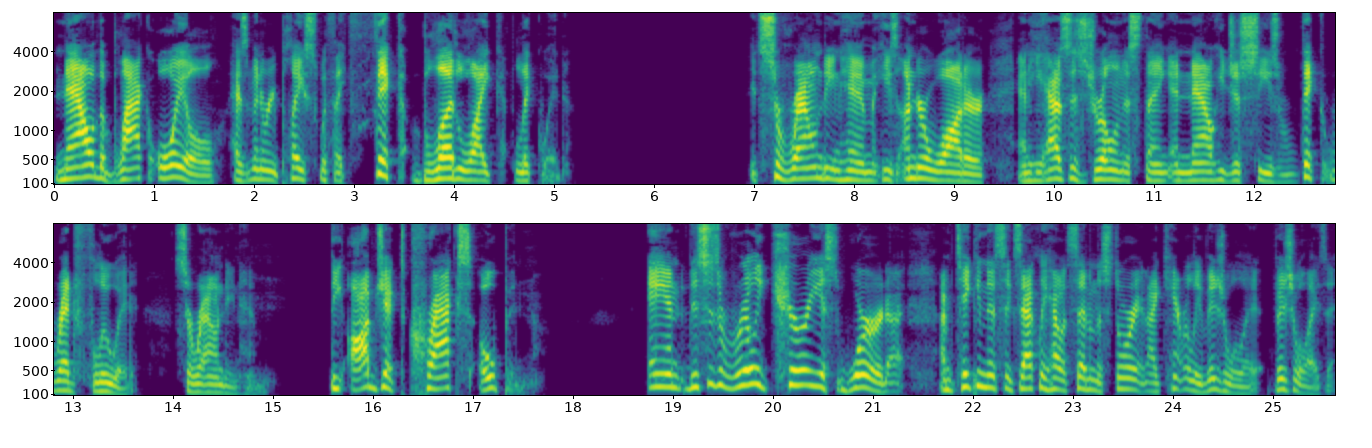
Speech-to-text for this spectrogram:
Now the black oil has been replaced with a thick blood like liquid. It's surrounding him. He's underwater and he has this drill in this thing, and now he just sees thick red fluid surrounding him. The object cracks open And this is a really curious word. I, am taking this exactly how it's said in the story, and I can't really visual it, visualize it.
